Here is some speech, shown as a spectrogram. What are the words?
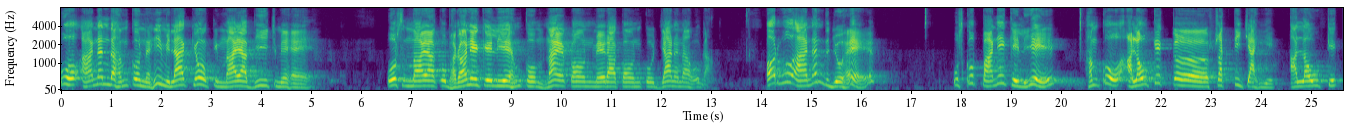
वो आनंद हमको नहीं मिला क्योंकि माया बीच में है। उस माया को भगाने के लिए हमको मैं कौन, मेरा कौन को जानना होगा। और वो आनंद जो है, उसको पाने के लिए हमको अलौकिक शक्ति चाहिए। अलौकिक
